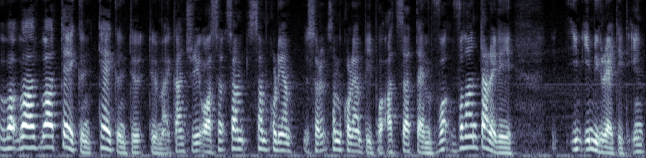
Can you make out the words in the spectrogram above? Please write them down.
were, were taken taken to, to my country or some some Korean some Korean people at that time voluntarily immigrated in,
